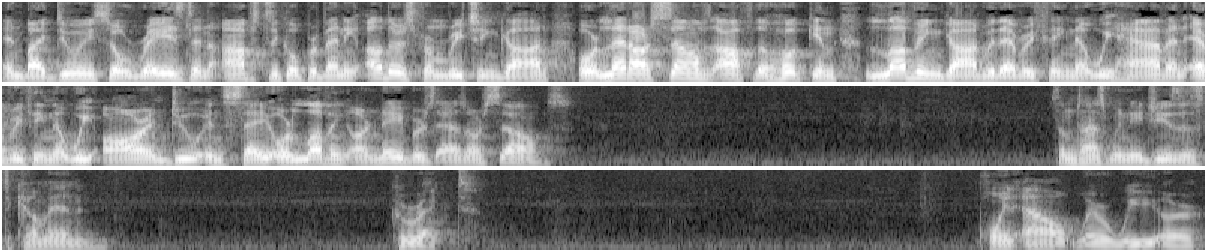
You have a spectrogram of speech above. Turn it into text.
and by doing so raised an obstacle preventing others from reaching God or let ourselves off the hook in loving God with everything that we have and everything that we are and do and say or loving our neighbors as ourselves. Sometimes we need Jesus to come in and correct, point out where we are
